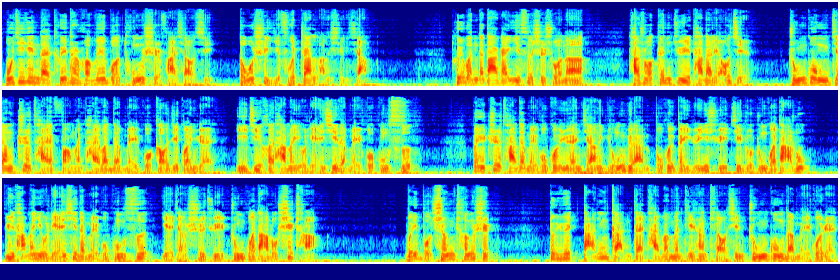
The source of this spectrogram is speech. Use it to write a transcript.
胡锡进在推特和微博同时发消息，都是一副战狼形象。推文的大概意思是说呢，他说根据他的了解，中共将制裁访问台湾的美国高级官员以及和他们有联系的美国公司。被制裁的美国官员将永远不会被允许进入中国大陆，与他们有联系的美国公司也将失去中国大陆市场。微博声称是，对于胆敢在台湾问题上挑衅中共的美国人，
